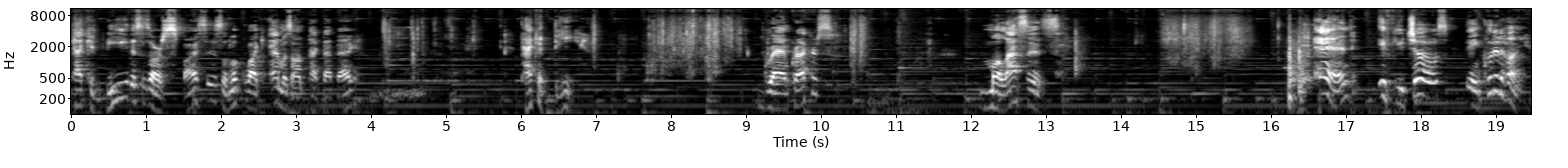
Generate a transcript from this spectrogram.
Packet B, this is our spices. It look like Amazon packed that bag. Packet D. Graham crackers. Molasses. And if you chose, they included honey.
